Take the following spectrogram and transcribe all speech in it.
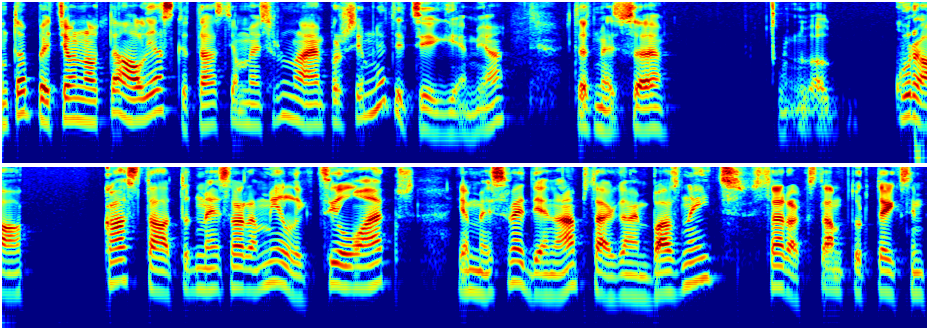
un tāpēc jau nav tālu jāskatās, ja mēs runājam par šiem neticīgiem, ja? tad mēs, eh, kurā kastā tad mēs varam ielikt cilvēkus, ja mēs svētdienā apstaigājam baznīcu, sarakstam, tur, teiksim,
